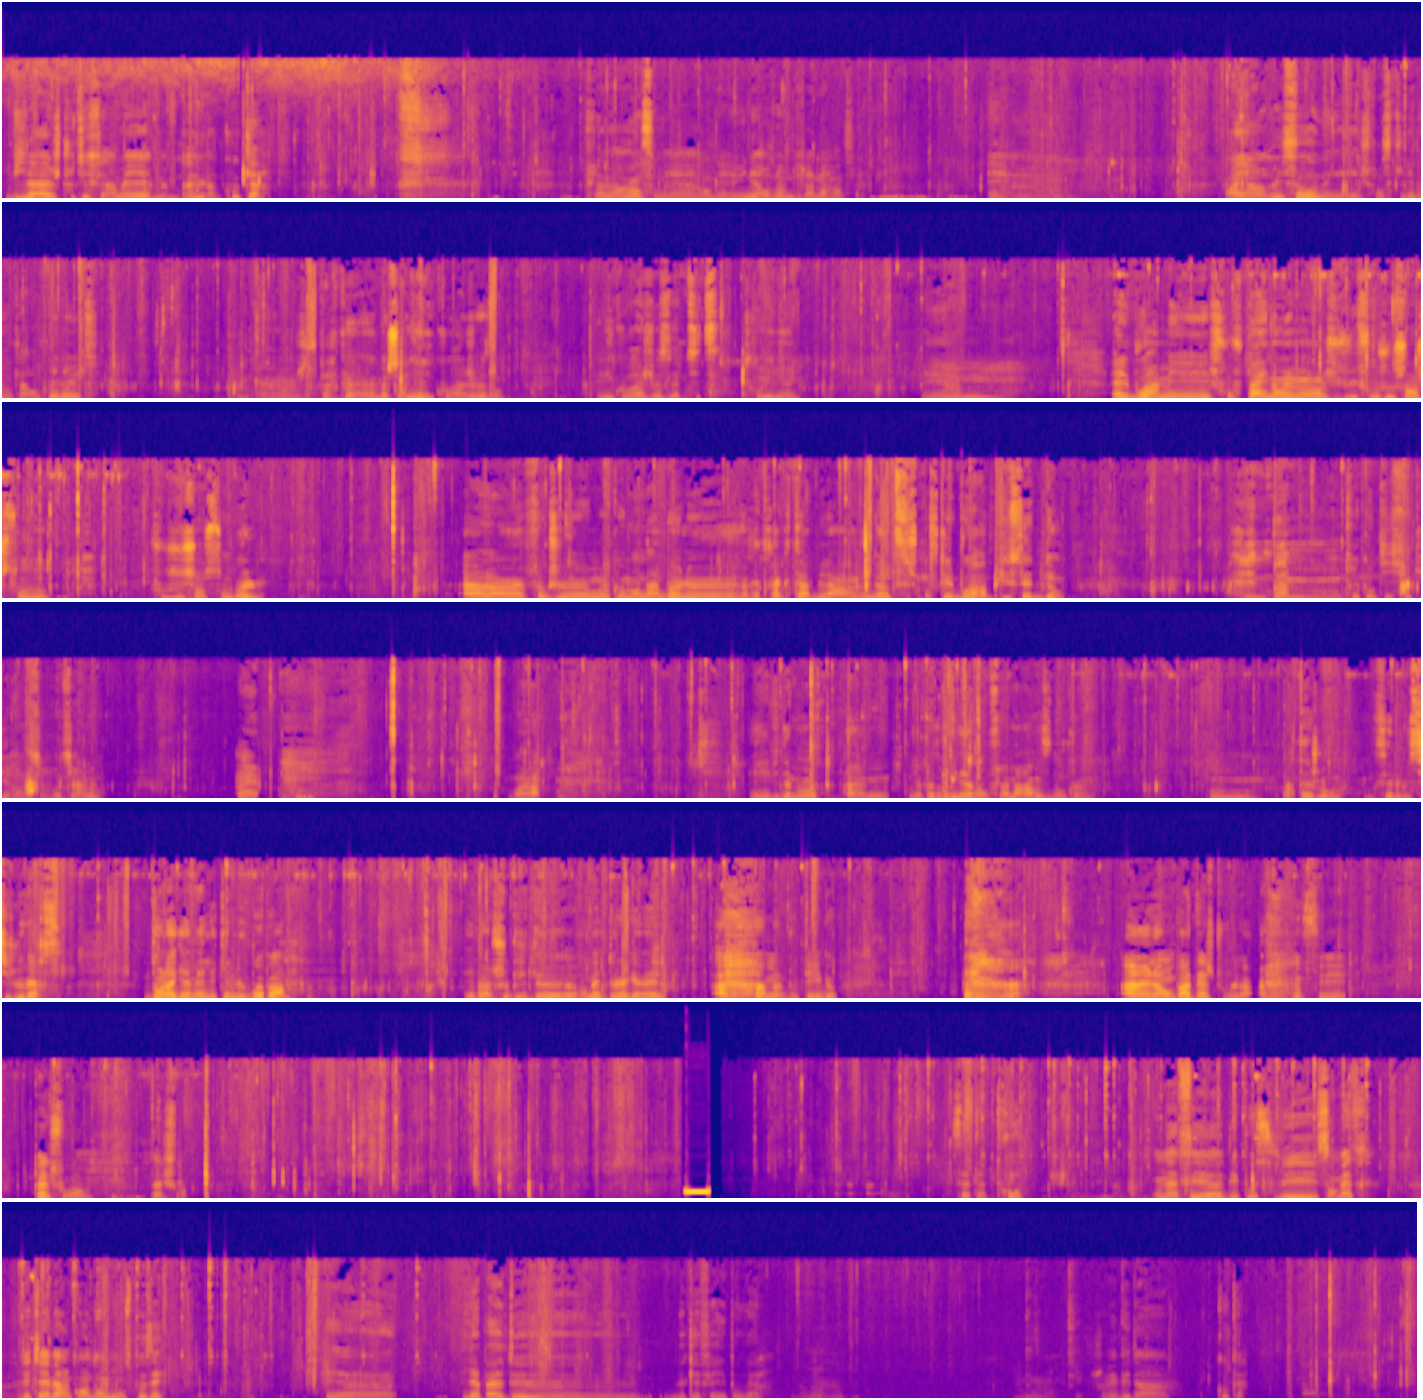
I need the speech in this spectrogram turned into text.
Village, tout est fermé, même pas eu un coca. Flamarins, on est, à 1h20 de Flamarins. Euh... il y a un ruisseau, mais je pense qu'il est dans 40 minutes. Donc euh, j'espère que bah, Charlie, elle est courageuse. Hein. Elle est courageuse, la petite. Trop mignonne. Euh, elle boit, mais je trouve pas énormément. Il faut que je change son, faut que je change son bol. Il euh, faut que je me commande un bol euh, rétractable là, en inox. Je pense qu'elle boira plus là-dedans. Elle aime pas mon truc en tissu qui retient, l'eau. Ouais. Voilà. Évidemment, il euh, n'y a pas de robinet avant Flamarins, donc euh, on partage l'eau. si, je le verse dans la gamelle et qu'elle ne le boit pas, eh ben, je suis obligée de remettre de la gamelle à ma bouteille d'eau. ah là, on partage tout là. C'est pas le choix. Hein. Pas le choix. Ça tape trop. On a fait euh, des pauses sous les 100 mètres. Dès qu'il y avait un coin d'ombre, on se posait. Et euh, il n'y a pas de. Le café n'est pas ouvert. Non. Je rêvais d'un coca.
